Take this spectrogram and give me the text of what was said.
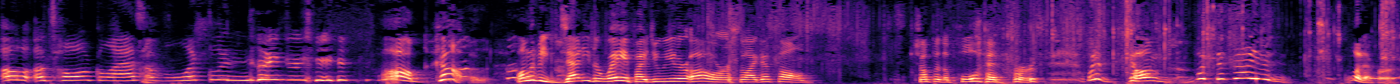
a, a tall glass of liquid nitrogen. Oh, God. Well, I'm going to be dead either way if I do either or, so I guess I'll jump in the pool head first. What a dumb, what, that's not even, whatever.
